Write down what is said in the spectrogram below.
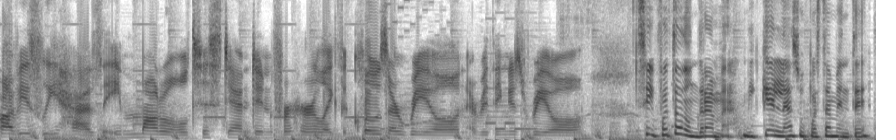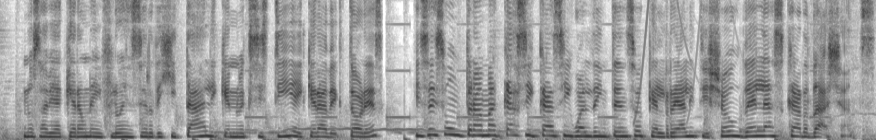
obviously has a model to stand in for her, like the clothes are real and everything is real. Sí, fue todo un drama. Miquela supuestamente no sabía que era una influencer digital y que no existía y que era vectores, y se hizo un drama casi casi igual de intenso que el reality show de las Kardashians.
